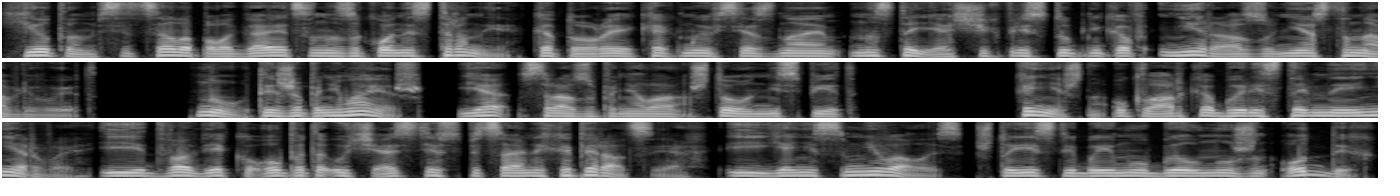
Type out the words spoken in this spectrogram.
Хилтон всецело полагается на законы страны, которые, как мы все знаем, настоящих преступников ни разу не останавливают. Ну, ты же понимаешь? Я сразу поняла, что он не спит. Конечно, у Кларка были стальные нервы и два века опыта участия в специальных операциях, и я не сомневалась, что если бы ему был нужен отдых,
